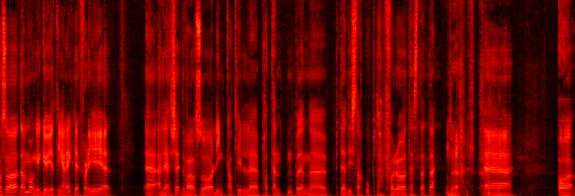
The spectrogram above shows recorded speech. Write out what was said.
også, Det er mange gøye ting her, egentlig, fordi eh, leser, Det var også linka til eh, patenten på denne, det de stakk opp da, for å teste dette. Ja. Eh, og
